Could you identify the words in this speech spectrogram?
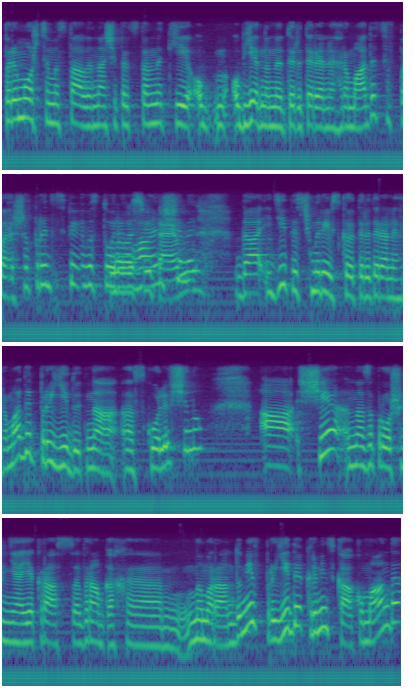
Переможцями стали наші представники об- об'єднаної територіальної громади. Це вперше, в принципі, в історії Ми Луганщини. Да, і діти з Чмирівської територіальної громади приїдуть на е, Сколівщину. А ще на запрошення, якраз в рамках е, меморандумів, приїде кремінська команда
